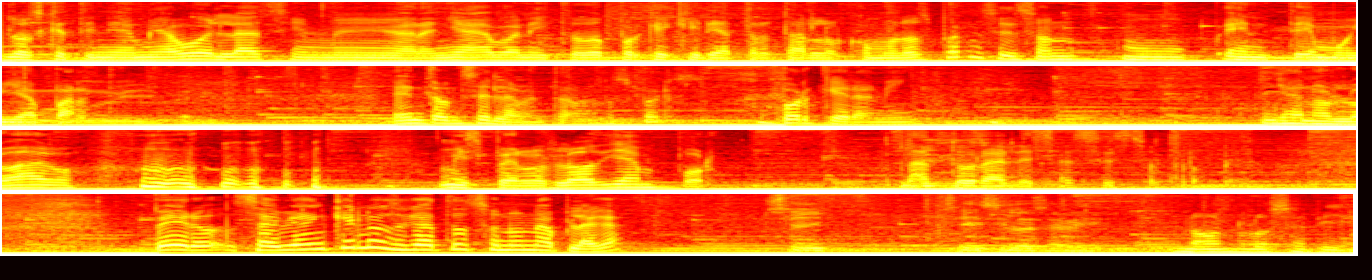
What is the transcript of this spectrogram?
los que tenía mi abuela, sí me arañaban y todo porque quería tratarlo como los perros y son un ente muy aparte. Entonces le aventaban los perros, porque era niño. Ya no lo hago. Mis perros lo odian por naturaleza, ese es otro pedo. Pero, ¿sabían que los gatos son una plaga? Sí, sí, sí lo sabía. No, no lo sabía.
